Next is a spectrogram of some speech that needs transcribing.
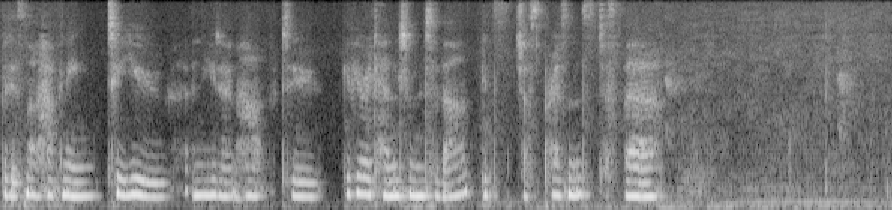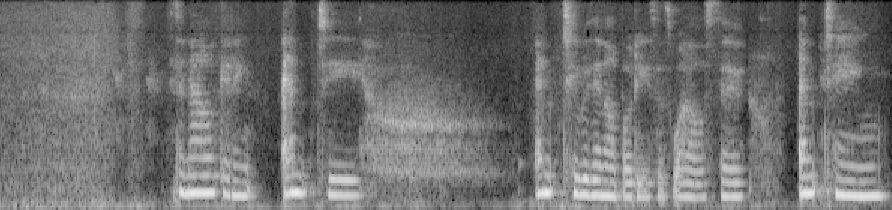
But it's not happening to you, and you don't have to Give your attention to that. It's just presence, just there. So now getting empty, empty within our bodies as well. So emptying,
